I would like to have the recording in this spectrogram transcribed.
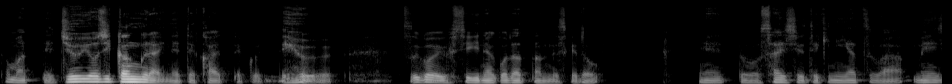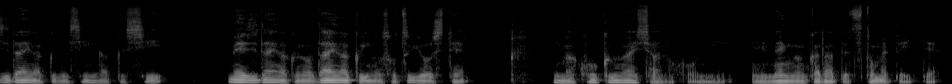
泊まって14時間ぐらい寝て帰ってくっていうすごい不思議な子だったんですけどえーっと最終的にやつは明治大学に進学し明治大学の大学院を卒業して今航空会社の方に念願かなって勤めていて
